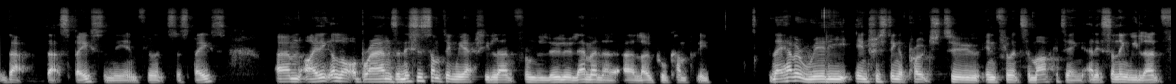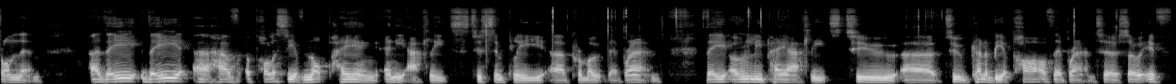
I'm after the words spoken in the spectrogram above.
that that space and the influencer space. Um, I think a lot of brands, and this is something we actually learned from Lululemon, a, a local company. They have a really interesting approach to influencer marketing, and it's something we learned from them uh, they they uh, have a policy of not paying any athletes to simply uh, promote their brand. They only pay athletes to uh, to kind of be a part of their brand. So, so if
